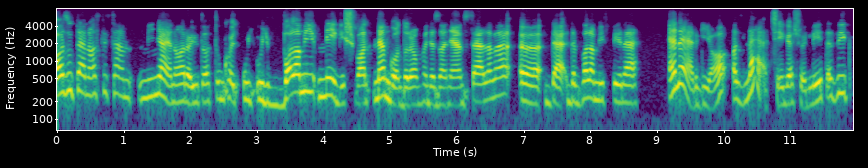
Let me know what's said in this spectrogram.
azután azt hiszem, minnyáján arra jutottunk, hogy úgy, úgy valami mégis van, nem gondolom, hogy az anyám szelleme, de, de valamiféle energia, az lehetséges, hogy létezik,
